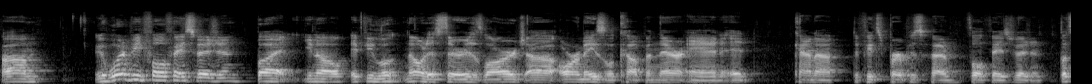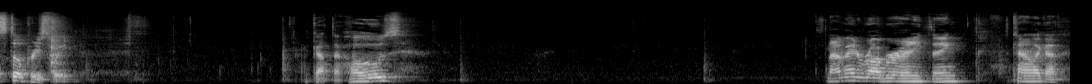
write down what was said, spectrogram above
Um, it would be full face vision, but you know, if you look, notice there is large uh, oronasal cup in there, and it kind of defeats the purpose of having full face vision. But still pretty sweet. Got the hose. It's not made of rubber or anything. It's kind of like a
